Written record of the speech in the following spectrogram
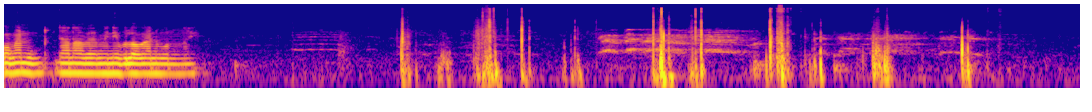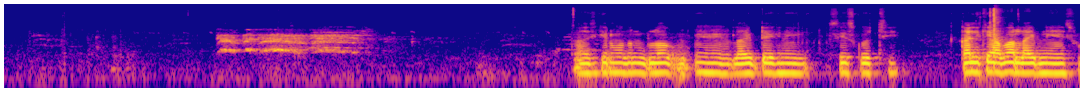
কমেন্ট জানাবে মিনি ব্লগ আনব নাই। আজকের মতন ব্লগ লাইভটা এখানে শেষ করছি। কালকে আবার লাইভ নিয়ে আসব।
